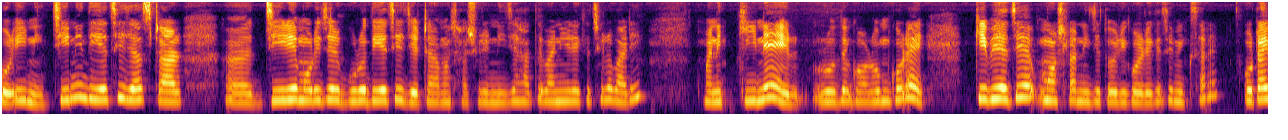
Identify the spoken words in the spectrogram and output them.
করিনি। চিনি দিয়েছি জাস্ট আর জিরে, মরিচের গুঁড়ো দিয়েছি, যেটা আমার শাশুড়ি নিজে হাতে বানিয়ে রেখেছিল বাড়ি। মানে কিনে রোদে গরম করে, কি ভেজে মশলা নিজে তৈরি করে রেখেছে মিক্সারে ওটাই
